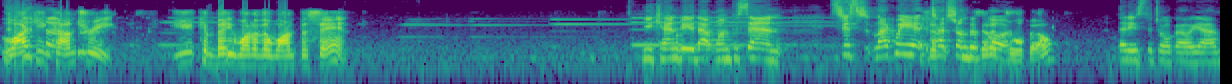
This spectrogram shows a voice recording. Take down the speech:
Lucky country. You can be one of the 1%. You can be that 1%. It's just like we Is that- touched on Is that a before. doorbell? That is the doorbell, yeah.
